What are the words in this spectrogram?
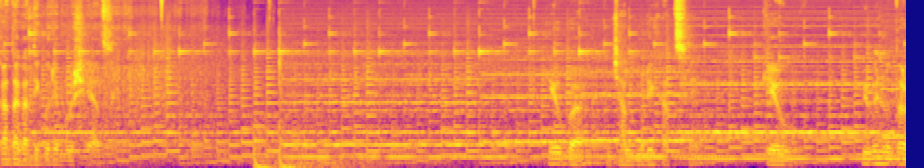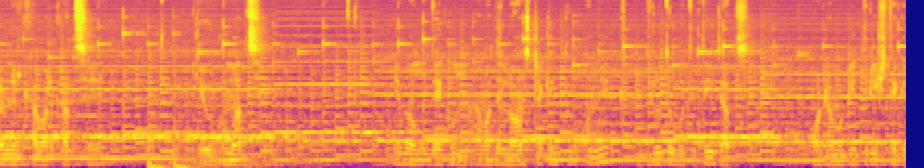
গাদাগাদি করে বসে আছে। কেউ বা ঝালমুড়ি খাচ্ছে, কেউ বিভিন্ন ধরনের খাবার খাচ্ছে, কেউ ঘুমাচ্ছে এবং দেখুন আমাদের লঞ্চটা কিন্তু অনেক দ্রুত গতিতেই যাচ্ছে, মোটামুটি তিরিশ থেকে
